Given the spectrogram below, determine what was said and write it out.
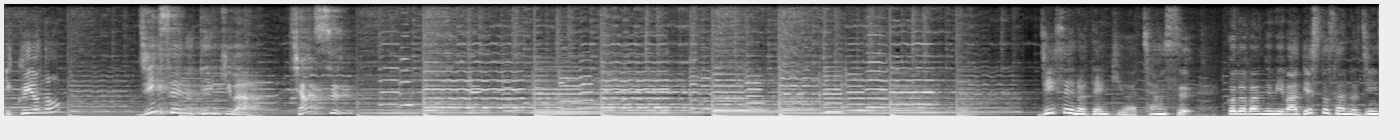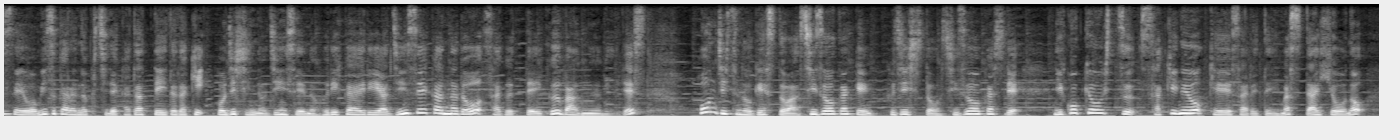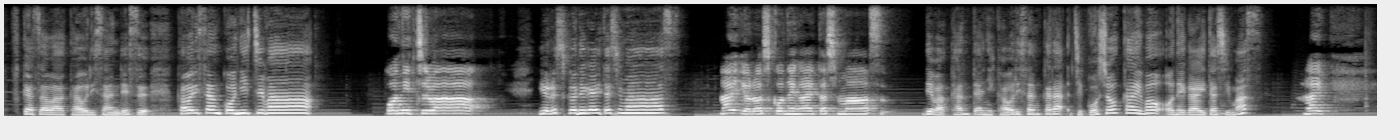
行くよの？人生の天気はチャンス。人生の天気はチャンス。この番組はゲストさんの人生を自らの口で語っていただき、ご自身の人生の振り返りや人生観などを探っていく番組です。本日のゲストは静岡県富士市と静岡市でニコ教室先根を経営されています代表の深澤香織さんです。香織さん、こんにちは。こんにちは。よろしくお願いいたします。はい、よろしくお願いいたします。では、簡単に香織さんから自己紹介をお願いいたします。はい。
